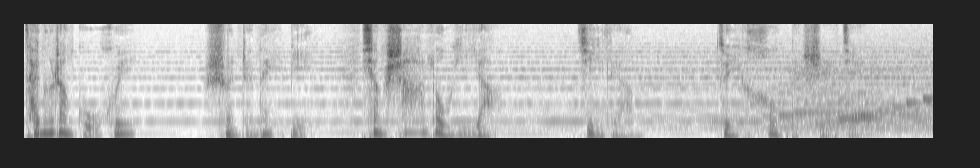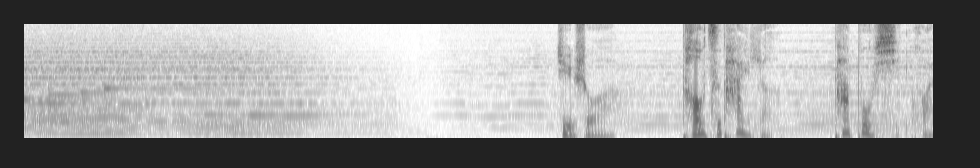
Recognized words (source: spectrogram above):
才能让骨灰。顺着内壁，像沙漏一样计量最后的时间。据说，陶瓷太冷，他不喜欢，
